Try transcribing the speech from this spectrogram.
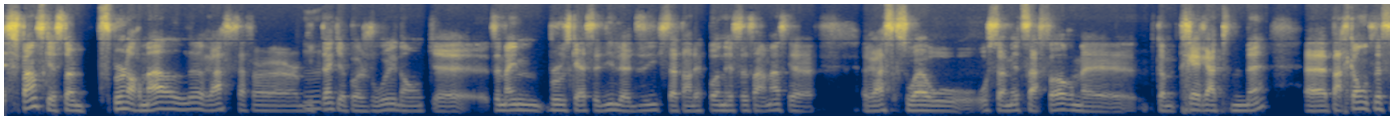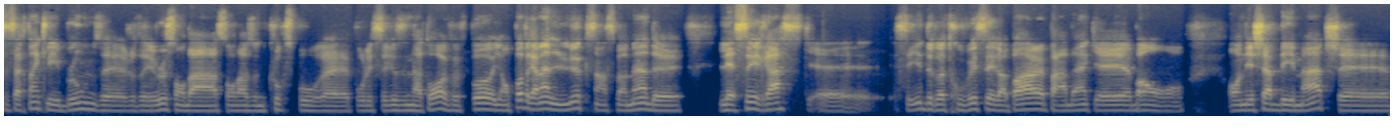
je pense que c'est un petit peu normal. Là. Rask, ça fait un, un bout de Mm. temps qu'il n'a pas joué. Donc, euh, même Bruce Cassidy l'a dit qu'il ne s'attendait pas nécessairement à ce que Rask soit au, au sommet de sa forme euh, comme très rapidement. Euh, par contre, c'est certain que les Bruins, euh, je veux dire, eux sont dans, sont dans une course pour, pour les séries éliminatoires. Ils veulent pas- n'ont pas vraiment le luxe en ce moment de laisser Rask essayer de retrouver ses repères pendant que, bon, on, on échappe des matchs. Euh,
